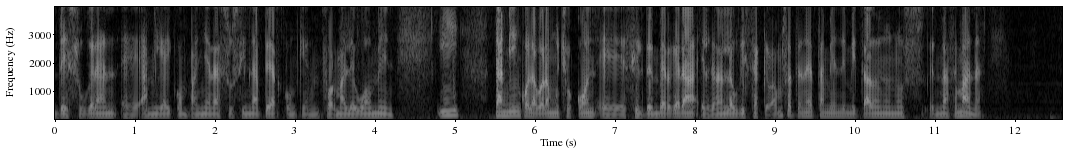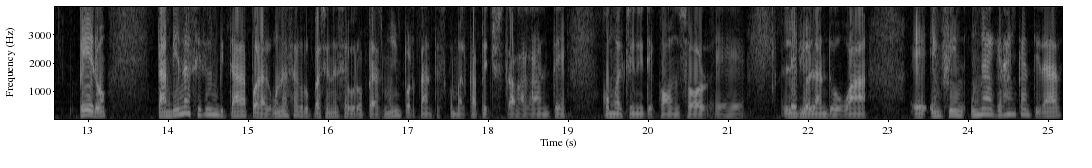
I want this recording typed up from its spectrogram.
de su gran eh, amiga y compañera Susina Per, con quien forma Le Woman, y también colabora mucho con eh, Silven Bergera, el gran laudista que vamos a tener también de invitado en, unos, en unas semanas. Pero también ha sido invitada por algunas agrupaciones europeas muy importantes como el Capricho Extravagante, como el Trinity Consort, eh, Le eh, en fin, una gran cantidad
